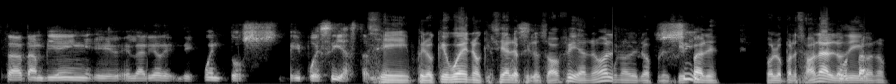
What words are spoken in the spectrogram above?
está también el, área de, cuentos y poesías también. Sí, pero qué bueno que sea la filosofía, ¿no? Uno de los principales. Por lo personal lo digo, ¿no?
